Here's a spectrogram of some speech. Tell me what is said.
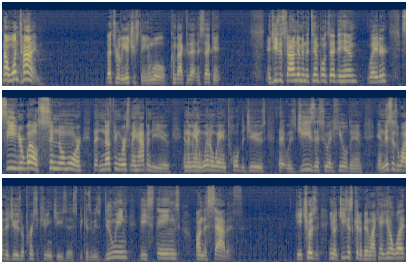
Not one time. That's really interesting, and we'll come back to that in a second. And Jesus found him in the temple and said to him later, See you're well, sin no more, that nothing worse may happen to you. And the man went away and told the Jews that it was Jesus who had healed him. And this is why the Jews were persecuting Jesus, because he was doing these things on the Sabbath. He chose, you know, Jesus could have been like, Hey, you know what?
